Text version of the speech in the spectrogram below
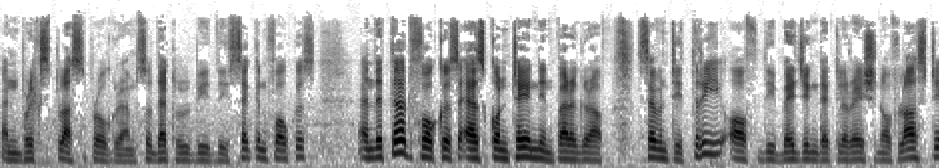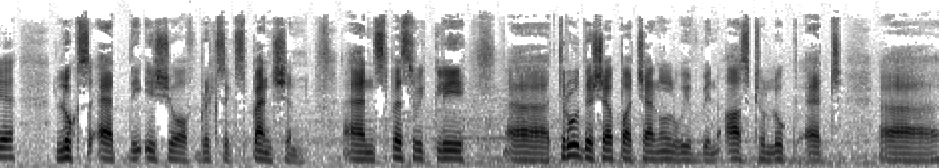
and BRICS Plus program. So that will be the second focus. And the third focus, as contained in paragraph 73 of the Beijing Declaration of last year, looks at the issue of BRICS expansion. And specifically, uh, through the Sherpa channel, we've been asked to look at uh,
